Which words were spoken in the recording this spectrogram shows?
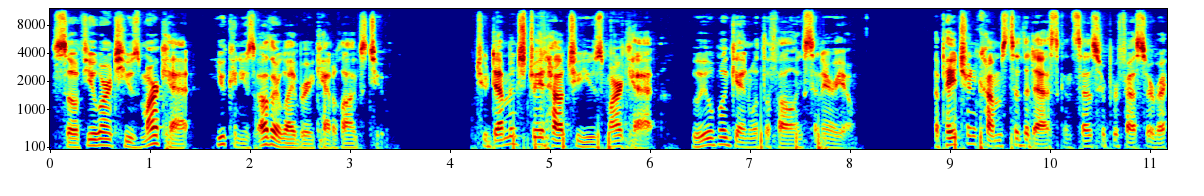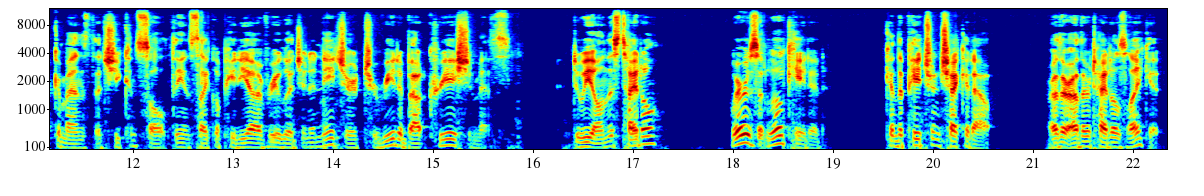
so if you learn to use Marcat, you can use other library catalogs too. To demonstrate how to use Marcat, we will begin with the following scenario. A patron comes to the desk and says her professor recommends that she consult the Encyclopedia of Religion and Nature to read about creation myths. Do we own this title? Where is it located? Can the patron check it out? Are there other titles like it?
